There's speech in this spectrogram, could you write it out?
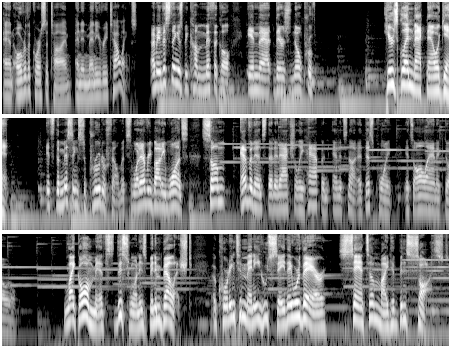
and over the course of time and in many retellings. I mean, this thing has become mythical in that there's no proof. Here's Glenn Macnow again. It's the missing Zapruder film. It's what everybody wants some evidence that it actually happened, and it's not. At this point, it's all anecdotal. Like all myths, this one has been embellished. According to many who say they were there, Santa might have been sauced.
